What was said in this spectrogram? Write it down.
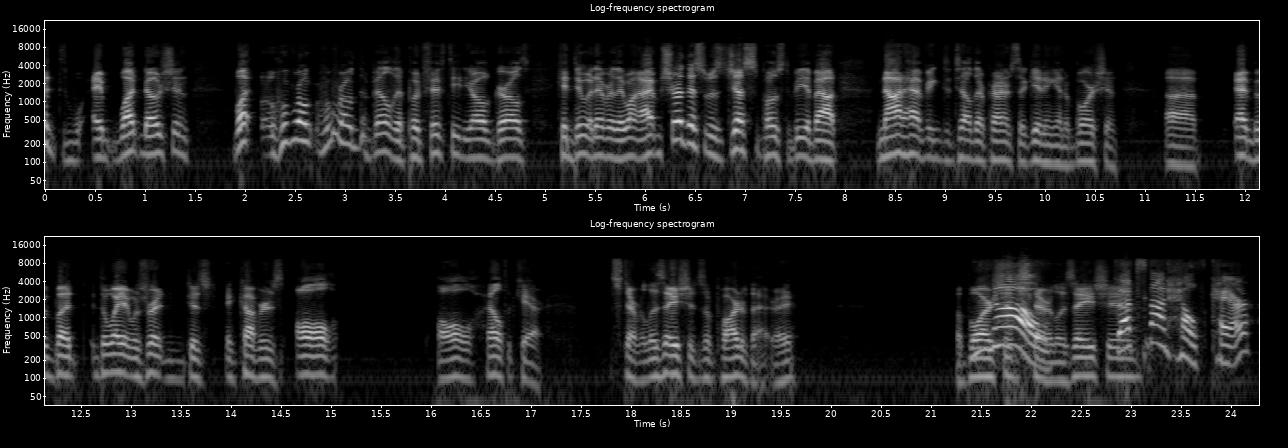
what notion? What? Who wrote? Who wrote the bill that put fifteen-year-old girls can do whatever they want? I'm sure this was just supposed to be about not having to tell their parents they're getting an abortion. Uh, and, but the way it was written, just it covers all all health care. Sterilization is a part of that, right? Abortion, No. sterilization. That's not health care.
